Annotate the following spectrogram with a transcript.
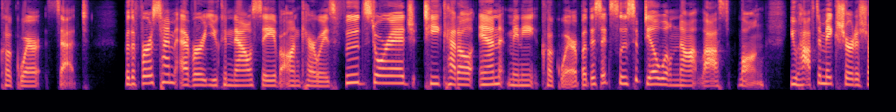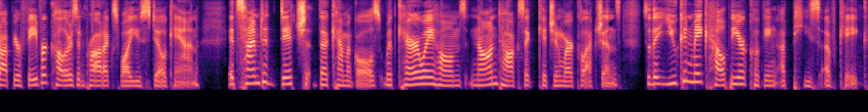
cookware set. For the first time ever, you can now save on Caraway's food storage, tea kettle, and mini cookware. But this exclusive deal will not last long. You have to make sure to shop your favorite colors and products while you still can. It's time to ditch the chemicals with Caraway Home's non toxic kitchenware collections so that you can make healthier cooking a piece of cake.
